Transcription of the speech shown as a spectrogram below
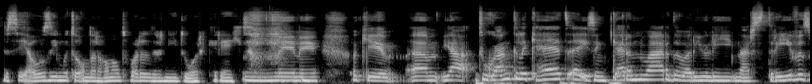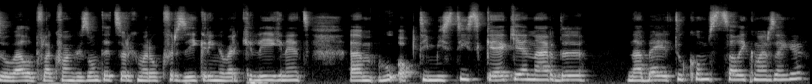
de cao's die moeten onderhandeld worden er niet door krijgt. Nee, nee. Oké, ehm, ja, toegankelijkheid is een kernwaarde waar jullie naar streven, zowel op vlak van gezondheidszorg, maar ook verzekeringen, werkgelegenheid. Ehm, hoe optimistisch kijk jij naar de nabije toekomst, zal ik maar zeggen?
